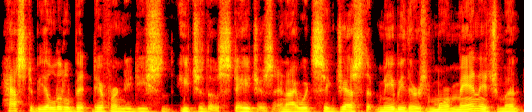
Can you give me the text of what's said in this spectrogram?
has to be a little bit different at each, each of those stages. And I would suggest that maybe there's more management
